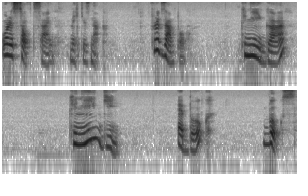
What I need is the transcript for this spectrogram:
or a soft sign, мягкий знак. For example, книга, книги, a book, books,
